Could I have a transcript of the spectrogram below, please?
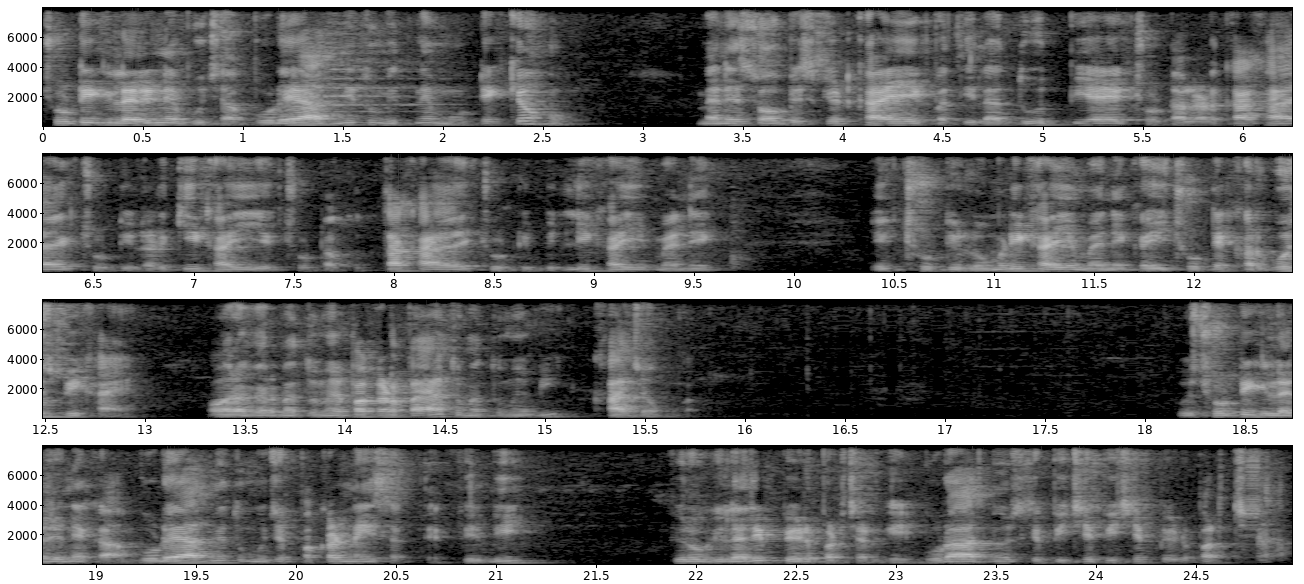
छोटी गिलहरी ने पूछा, बूढ़े आदमी, तुम इतने मोटे क्यों हो? मैंने सौ बिस्किट खाए, एक पतीला दूध पिया, एक छोटा लड़का खाया, एक छोटी लड़की खाई, एक छोटा कुत्ता खाया, एक छोटी बिल्ली खाई, मैंने एक छोटी लोमड़ी खाई, मैंने कई छोटे खरगोश भी खाए। और अगर मैं तुम्हें पकड़ पाया तो मैं तुम्हें भी खा जाऊँगा। उस छोटी गिलहरी ने कहा, बूढ़े आदमी तुम मुझे पकड़ नहीं सकते। फिर भी, फिर वो गिलहरी पेड़ पर चढ़ गई। बूढ़ा आदमी उसके पीछे पीछे पेड़ पर चढ़ा।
